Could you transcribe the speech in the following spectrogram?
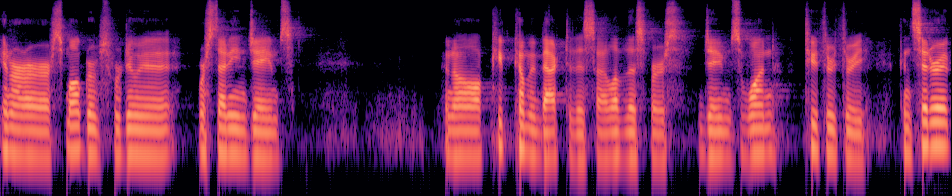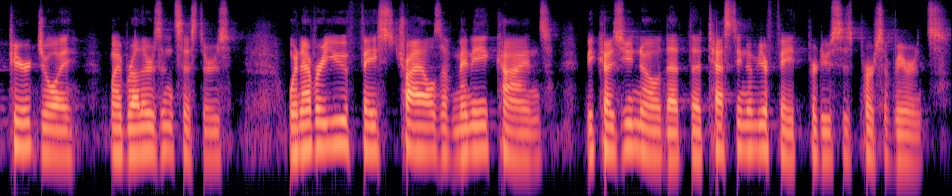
in our small groups, we're doing it, we're studying James. And I'll keep coming back to this. I love this verse James 1 2 through 3. Consider it pure joy, my brothers and sisters, whenever you face trials of many kinds, because you know that the testing of your faith produces perseverance.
